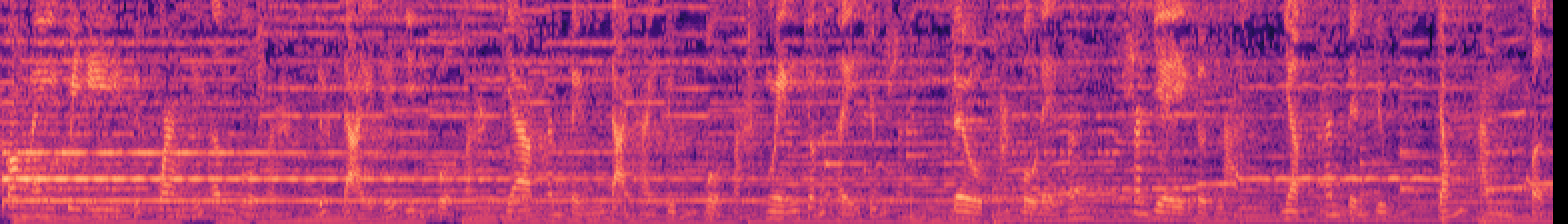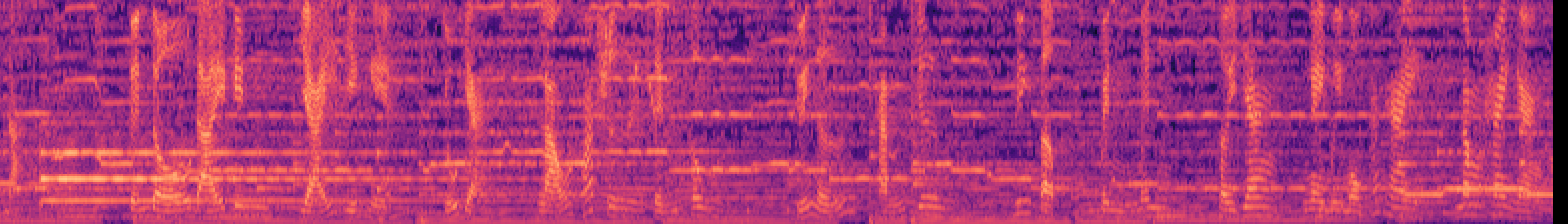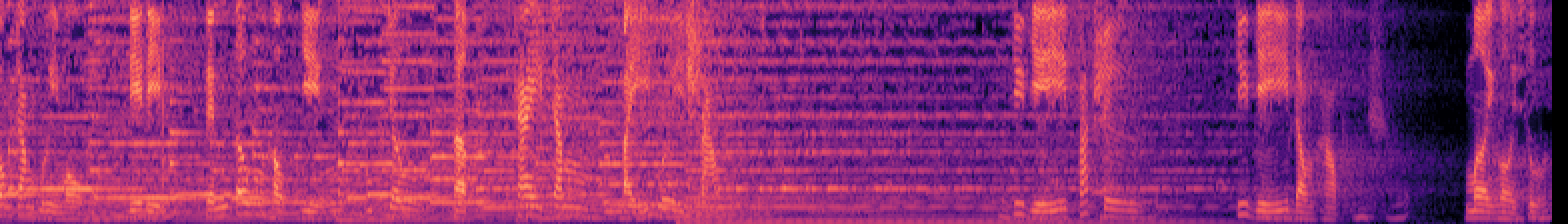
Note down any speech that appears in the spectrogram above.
Con nay quy y Đức Quan Thế Âm Bồ Tát, Đức Đại Thế Chí Bồ Tát Và Thanh Tịnh Đại Hải Chúng Bồ Tát Nguyện cho hết thảy chúng sanh Đều phát Bồ Đề Tâm, Sanh về cực lạc, Nhập thanh tịnh chúng, Chóng thành Phật Đạo. Tịnh độ Đại Kinh Giải diễn nghĩa, Chủ giảng Lão Pháp Sư Tịnh Tông, Chuyển ngữ Hạnh Chương, Biên tập Bình Minh, Thời gian ngày 11 tháng 2 năm 2011 Địa điểm Tịnh Tông Học viện Phúc Châu Tập 276 Chư vị Pháp Sư, Chư vị đồng học, Mời ngồi xuống.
